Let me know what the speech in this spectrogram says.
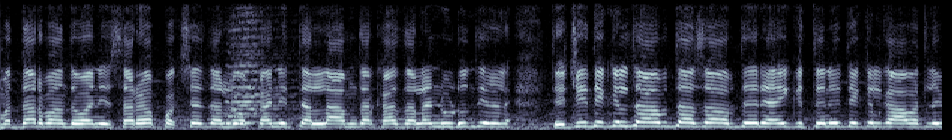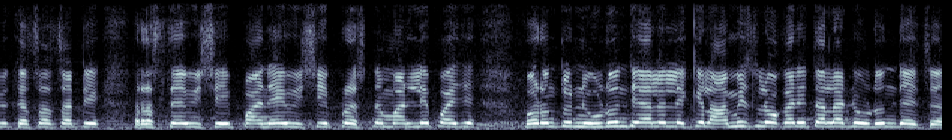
मतदार बांधवांनी सर्व पक्षाच्या लोकांनी त्याला आमदार खासदारला निवडून दिलेलं आहे. त्याची देखील जबाबदार जबाबदारी आहे की त्यांनी देखील गावातल्या विकासासाठी रस्त्याविषयी पाण्याविषयी प्रश्न मांडले पाहिजे. परंतु निवडून द्यायला देखील आम्हीच लोकांनी त्याला निवडून द्यायचं.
